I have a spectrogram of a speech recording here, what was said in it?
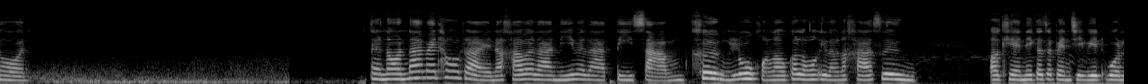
นอน แต่นอนได้ไม่เท่าไหร่นะคะ เวลานี้เวลาตีสามครึ่งลูกของเราก็ร้องอีกแล้วนะคะ ซึ่ง โอเค นี่ก็จะเป็นชีวิตวน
